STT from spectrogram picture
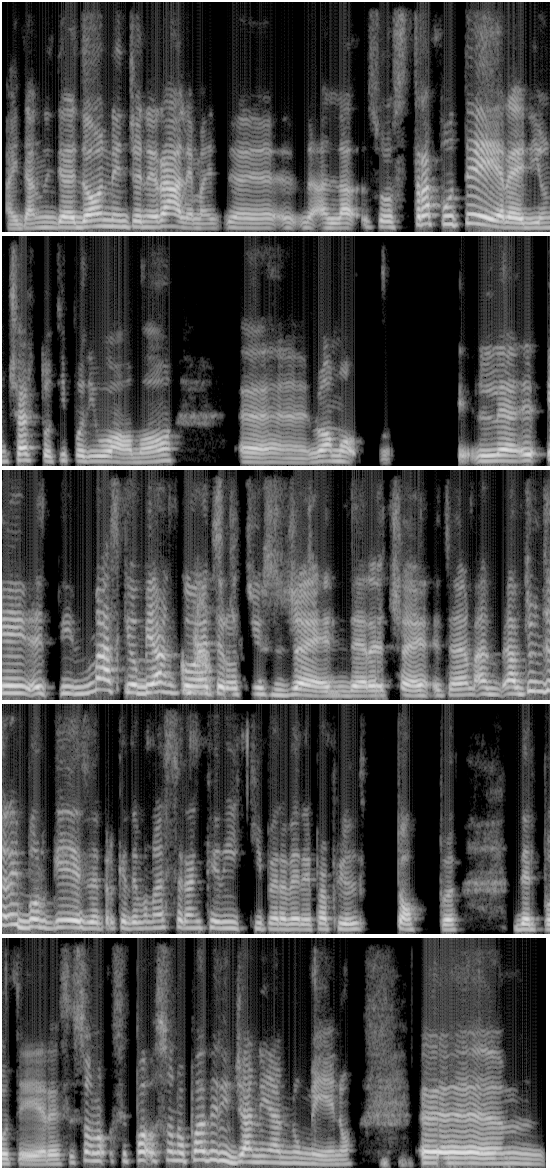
ai danni delle donne in generale, ma eh, alla, sullo strapotere di un certo tipo di uomo, eh, l'uomo il, il, il, maschio bianco maschio. etero cisgender, cioè, cioè, aggiungerei borghese perché devono essere anche ricchi per avere proprio il top del potere. Se sono, se po- sono poveri già ne hanno meno. Ehm,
